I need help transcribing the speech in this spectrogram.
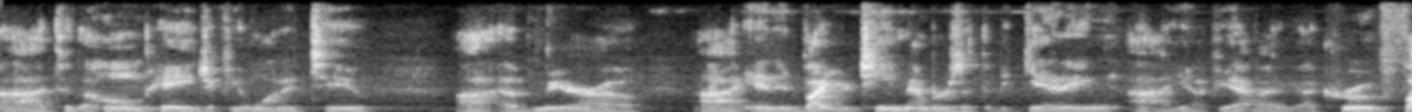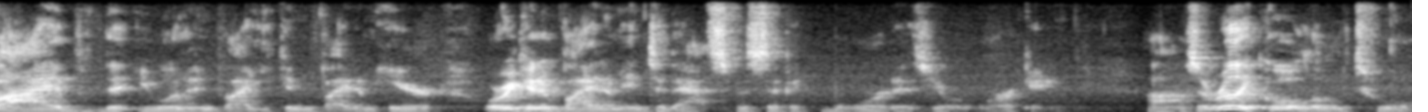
uh, to the home page if you wanted to uh, of Miro uh, and invite your team members at the beginning. you know, if you have a, a, crew of five that you want to invite, you can invite them here, or you can invite them into that specific board as you're working. so really cool little tool.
